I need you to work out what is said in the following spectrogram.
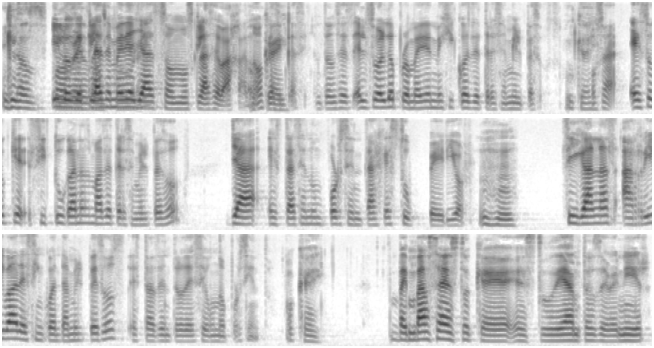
Y los, y los de clase media ya somos clase baja, ¿no? Casi, casi. Entonces, el sueldo promedio en México es de 13 mil pesos. O sea, eso quiere, si tú ganas más de 13 mil pesos, ya estás en un porcentaje superior. Si ganas arriba de 50 mil pesos, estás dentro de ese 1%. Ok. En base a esto que estudié antes de venir,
